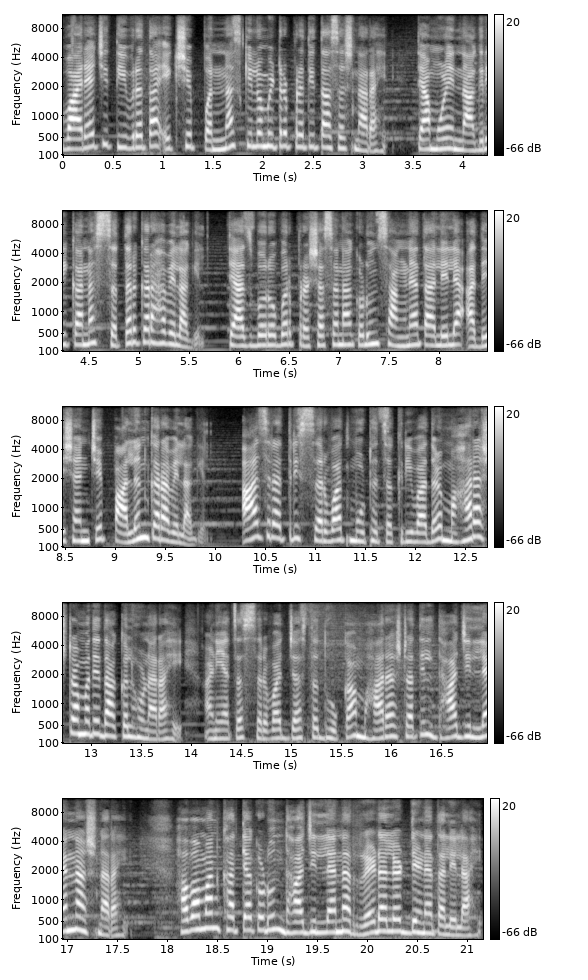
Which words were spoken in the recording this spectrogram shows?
वाऱ्याची तीव्रता एकशे पन्नास किलोमीटर प्रति तास असणार आहे. त्यामुळे नागरिकांना सतर्क राहावे लागेल. त्याचबरोबर प्रशासनाकडून सांगण्यात आलेल्या आदेशांचे पालन करावे लागेल. आज रात्री सर्वात मोठं चक्रीवादळ महाराष्ट्रामध्ये दाखल होणार आहे आणि याचा सर्वात जास्त धोका महाराष्ट्रातील दहा जिल्ह्यांना असणार आहे. हवामान खात्याकडून दहा जिल्ह्यांना रेड अलर्ट देण्यात आलेला आहे.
